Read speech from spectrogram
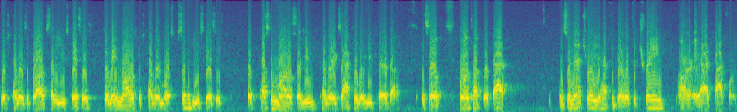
which covers a broad set of use cases, domain models, which cover more specific use cases, but custom models that you cover exactly what you care about. And so I want to talk about that. And so naturally, you have to be able to train our AI platform.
